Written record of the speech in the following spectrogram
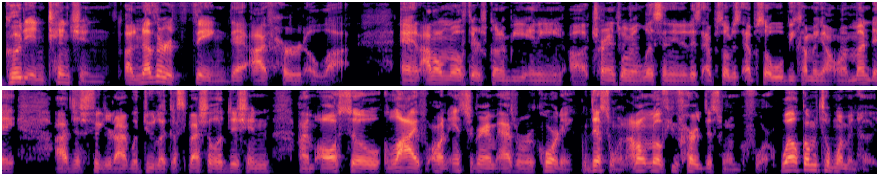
good intention. Another thing that I've heard a lot, and I don't know if there's going to be any uh, trans women listening to this episode. This episode will be coming out on Monday. I just figured I would do like a special edition. I'm also live on Instagram as we're recording this one. I don't know if you've heard this one before. Welcome to womanhood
